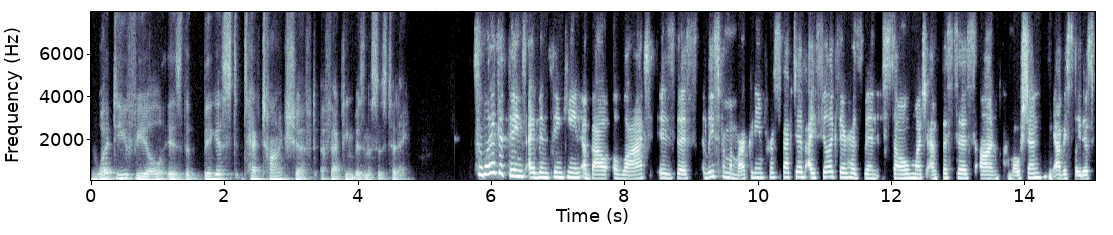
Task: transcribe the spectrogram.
What do you feel is the biggest tectonic shift affecting businesses today? So, one of the things I've been thinking about a lot is this, at least from a marketing perspective, I feel like there has been so much emphasis on promotion. Obviously, there's,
